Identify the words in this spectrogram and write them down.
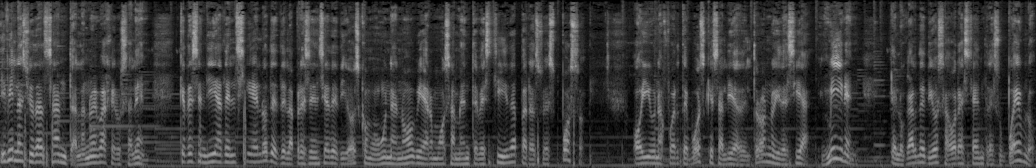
y vi la ciudad santa, la nueva Jerusalén, que descendía del cielo desde la presencia de Dios como una novia hermosamente vestida para su esposo. Oí una fuerte voz que salía del trono y decía, miren, el hogar de Dios ahora está entre su pueblo.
